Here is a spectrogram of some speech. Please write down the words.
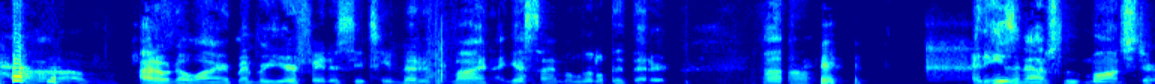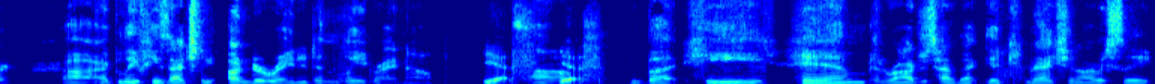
um, I don't know why I remember your fantasy team better than mine. I guess I'm a little bit better. Um, and he's an absolute monster. Uh, I believe he's actually underrated in the league right now. Yes. Um, yes. But he, him, and Rodgers have that good connection. Obviously,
